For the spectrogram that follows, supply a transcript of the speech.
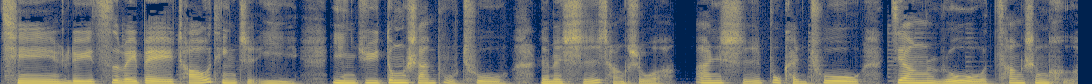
卿屡次违背朝廷旨意，隐居东山不出，人们时常说安时不肯出，将如苍生河。”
